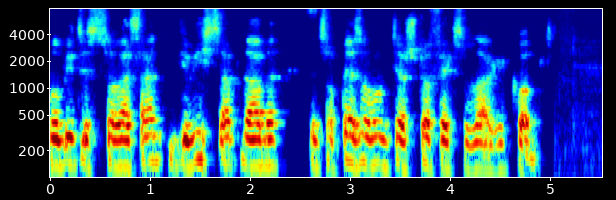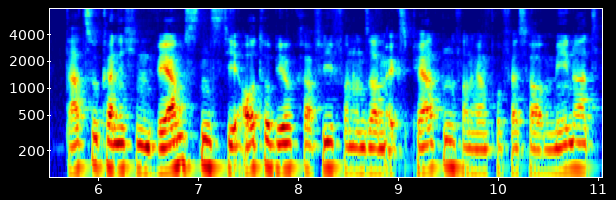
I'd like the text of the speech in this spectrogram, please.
womit es zur rasanten Gewichtsabnahme und zur Besserung der Stoffwechsellage kommt. Dazu kann ich Ihnen wärmstens die Autobiografie von unserem Experten, von Herrn Professor Mehnert,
